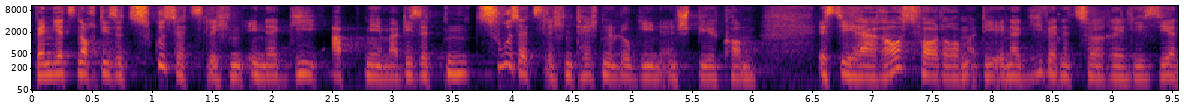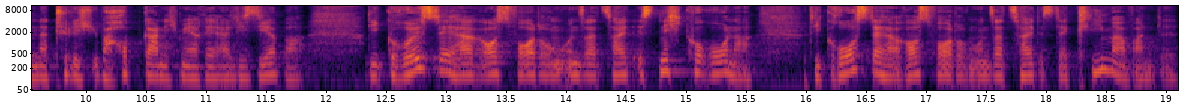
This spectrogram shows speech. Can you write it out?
wenn jetzt noch diese zusätzlichen Energieabnehmer, diese zusätzlichen Technologien ins Spiel kommen, ist die Herausforderung, die Energiewende zu realisieren, natürlich überhaupt gar nicht mehr realisierbar. Die größte Herausforderung unserer Zeit ist nicht Corona. Die größte Herausforderung unserer Zeit ist der Klimawandel.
